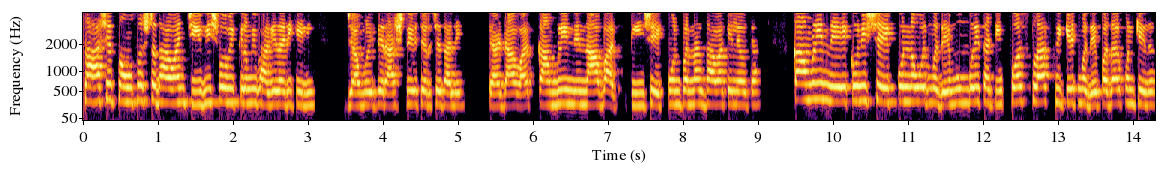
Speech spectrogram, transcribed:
सहाशे चौसष्ट धावांची विश्वविक्रमी भागीदारी केली ज्यामुळे ते राष्ट्रीय चर्चेत आले. त्या डावात कांबळीने नाबाद तीनशे एकोणपन्नास धावा केल्या होत्या. कांबळीने एकोणीसशे एकोणनव्वदमध्ये मुंबईसाठी फर्स्ट क्लास क्रिकेटमध्ये पदार्पण केलं.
